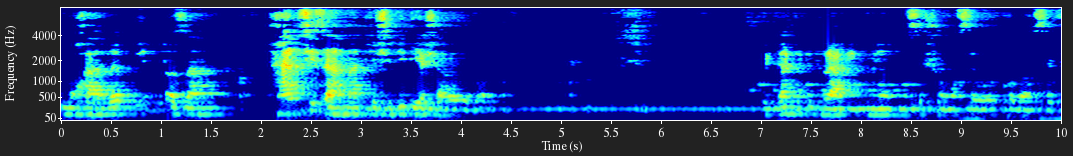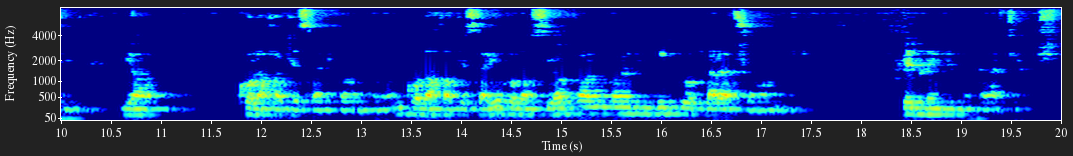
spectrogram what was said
مخرب میندازن. هر چی زحمت کشیدید یه شبه فکر کنید. رقیب میاد مثل شما سه و کلا سفید یا کلاه خاکستری کار می‌کنه؟ این کلاه خاکستری و کلاه سیاه کار می‌کنه. این یک رتبه از شما بدون اینکه متوجه باشید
